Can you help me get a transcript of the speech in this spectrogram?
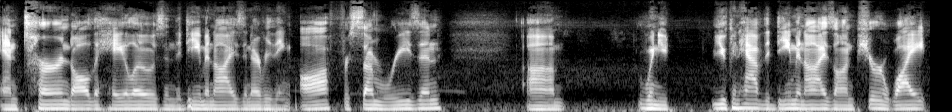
and turned all the halos and the demon eyes and everything off for some reason, um, when you you can have the demon eyes on pure white,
